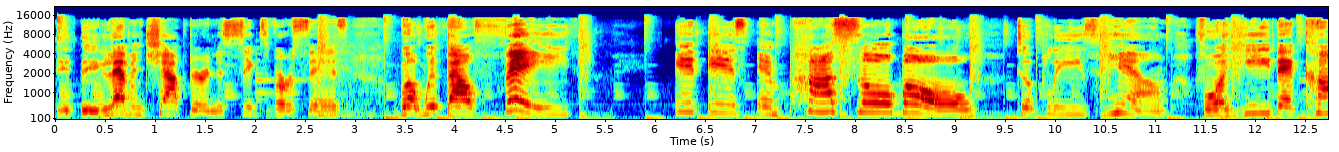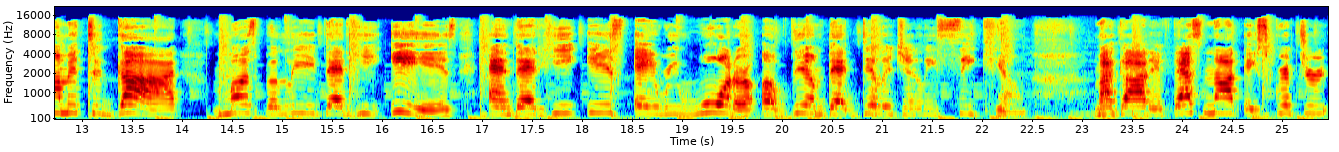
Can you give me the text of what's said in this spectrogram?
the, the 11th chapter and the sixth verse says, But without faith, it is impossible to please him. For he that cometh to God must believe that he is, and that he is a rewarder of them that diligently seek him. My God, if that's not a scripture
